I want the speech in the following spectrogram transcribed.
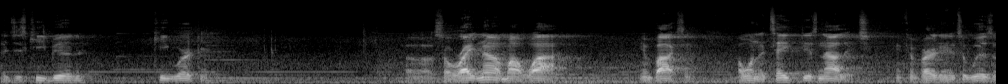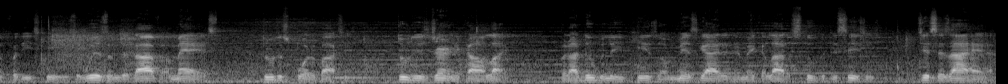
Let's just keep building, keep working. Uh, so right now, my why in boxing, I want to take this knowledge and convert it into wisdom for these kids. The wisdom that I've amassed through the sport of boxing, through this journey called life. But I do believe kids are misguided and make a lot of stupid decisions, just as I have.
